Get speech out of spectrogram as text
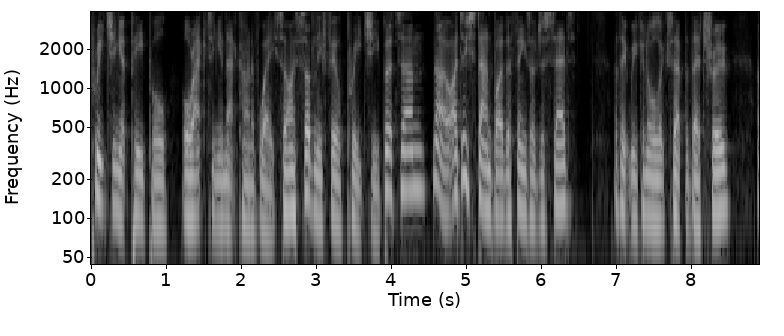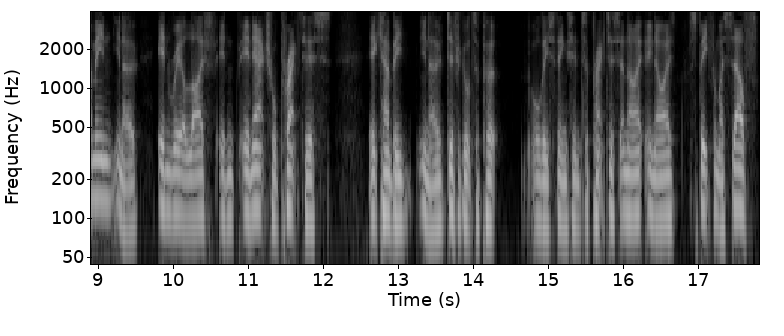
preaching at people or acting in that kind of way. So I suddenly feel preachy. But um, no, I do stand by the things I've just said. I think we can all accept that they're true. I mean, you know, in real life, in in actual practice, it can be you know difficult to put all these things into practice. And I, you know, I speak for myself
